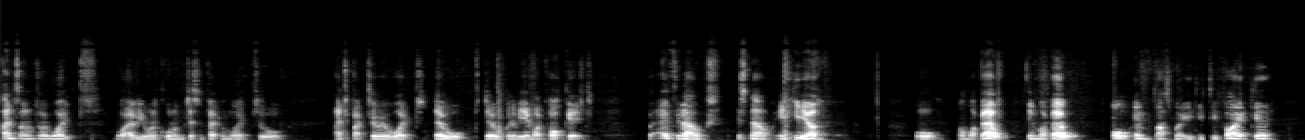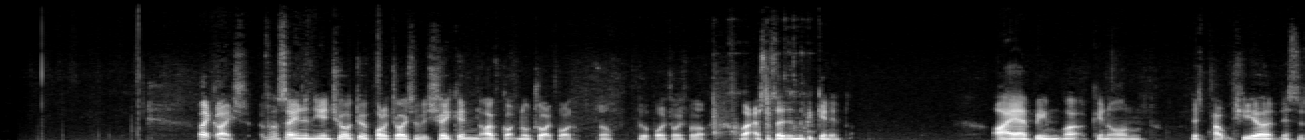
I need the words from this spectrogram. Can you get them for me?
hand sanitizer wipes, whatever you want to call them, disinfectant wipes or antibacterial wipes, they're all still going to be in my pocket. But everything else is now in here, or on my belt, in my belt, or in, that's my EDC fire kit. Right guys, as I was saying in the intro, I do apologise if it's shaking, I've got no tripod, so do apologise for that. Right, as I said in the beginning, I have been working on this pouch here. This is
